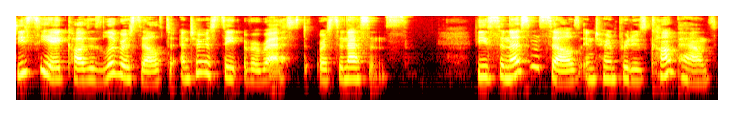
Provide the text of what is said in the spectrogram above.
DCA causes liver cells to enter a state of arrest, or senescence. These senescent cells in turn produce compounds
